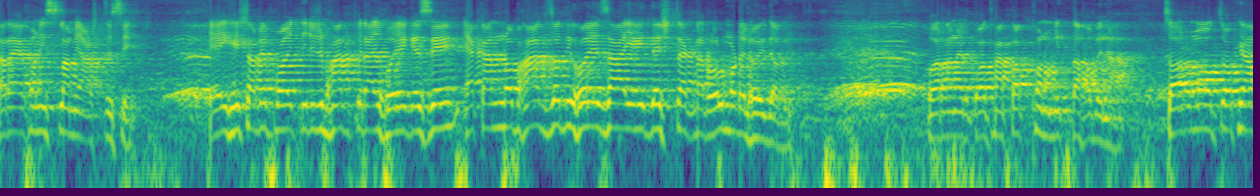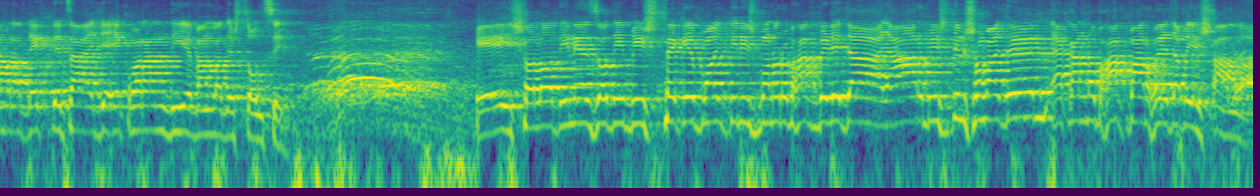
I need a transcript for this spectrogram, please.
তারা এখন ইসলামে আসতেছে। এই হিসাবে পঁয়ত্রিশ ভাগ প্রায় হয়ে গেছে, একান্ন ভাগ যদি হয়ে যায়, এই দেশটা একটা রোল মডেল হয়ে যাবে। কোরআনের কথা কখনো মিথ্যা হবে না। চর্ম চোখে আমরা দেখতে চাই যে এ কোরআন দিয়ে বাংলাদেশ চলছে। এই ষোলো দিনে যদি বিশ থেকে পঁয়ত্রিশ পনেরো ভাগ বেড়ে যায়, আর বিশ দিন সময় দেন, একান্ন ভাগ পার হয়ে যাবে ইনশাআল্লাহ।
